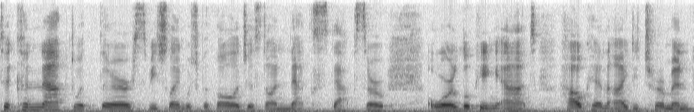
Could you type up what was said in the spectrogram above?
to connect with their speech language pathologist on next steps or or looking at how can I determine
